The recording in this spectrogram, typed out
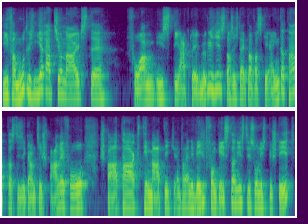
die vermutlich irrationalste Form ist, die aktuell möglich ist, dass sich da etwa was geändert hat, dass diese ganze Sparefroh, Spartag-Thematik einfach eine Welt von gestern ist, die so nicht besteht.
